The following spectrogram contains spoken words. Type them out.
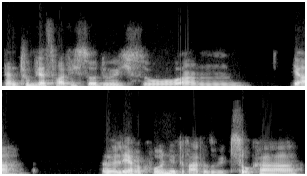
dann tun wir das häufig so durch so, ähm, ja, äh, leere Kohlenhydrate, so wie Zucker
